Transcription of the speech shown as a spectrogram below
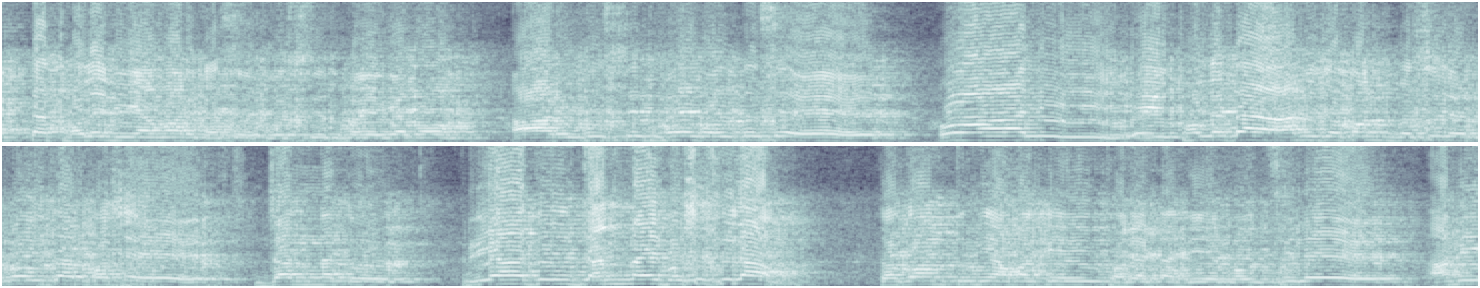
একটা থলে নিয়ে আমার কাছে উপস্থিত হয়ে গেল। আর উপস্থিত হয়ে বলতেছে, ও আলী, এই থলেটা আমি যখন রসুলের রোজার পাশে জান্নাত রিয়াদুল জান্নায় বসেছিলাম, তখন তুমি আমাকে এই থলেটা দিয়ে বলছিলে, আমি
